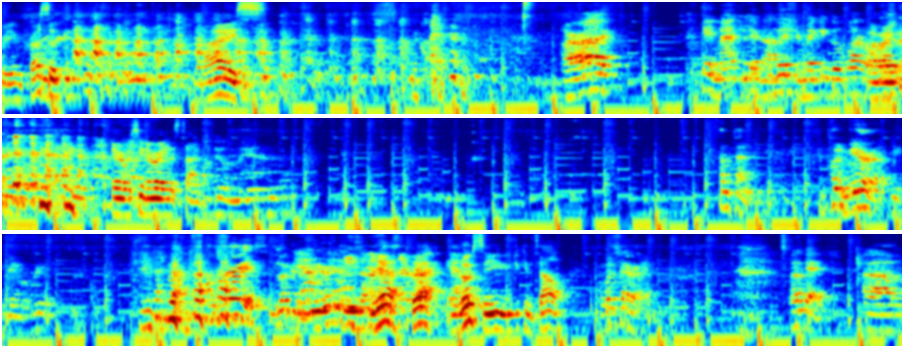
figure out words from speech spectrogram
pretty impressive. nice. All right. Okay, Matt, you got Yeah. permission. Make it go viral. All right. Here, what's he gonna write this time? Do a man. Sometimes if you put a mirror up, you'd be able to read it. I'm serious. You Look at Yeah. the mirror. He's Yeah, 100% yeah. It looks you. You can tell. What's that right? Okay. Um,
